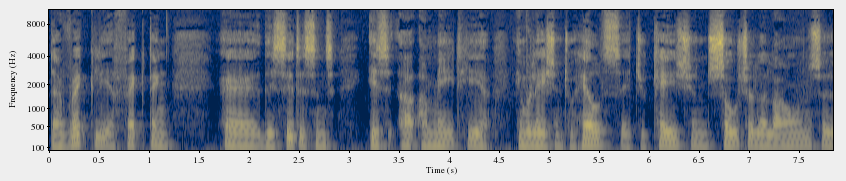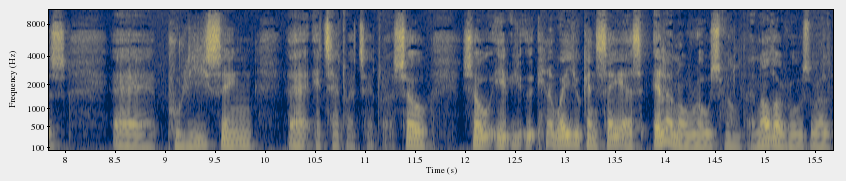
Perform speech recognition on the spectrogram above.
directly affecting uh, the citizens is uh, are made here in relation to health, education, social allowances, uh, policing, etc., uh, etc. So, so you, in a way, you can say, as Eleanor Roosevelt, another Roosevelt,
